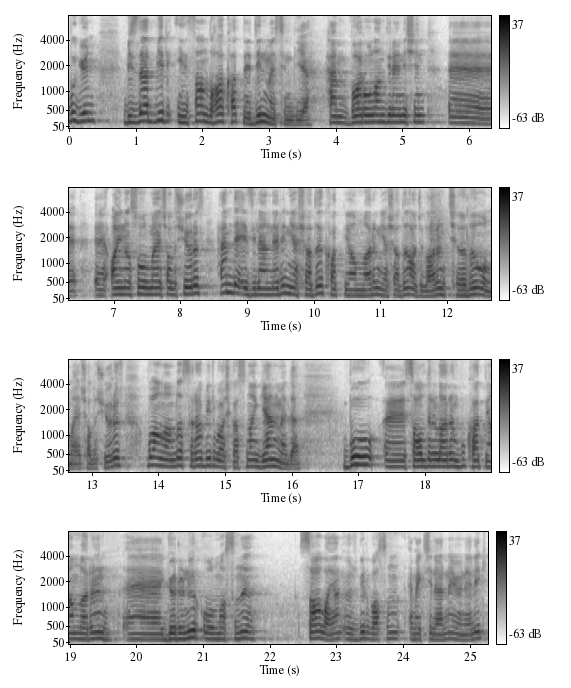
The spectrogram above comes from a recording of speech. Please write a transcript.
Bugün bizler bir insan daha katledilmesin diye hem var olan direnişin e, e, aynası olmaya çalışıyoruz. Hem de ezilenlerin yaşadığı katliamların, yaşadığı acıların çığlığı olmaya çalışıyoruz. Bu anlamda sıra bir başkasına gelmeden bu e, saldırıların, bu katliamların e, görünür olmasını sağlayan özgür basın emekçilerine yönelik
